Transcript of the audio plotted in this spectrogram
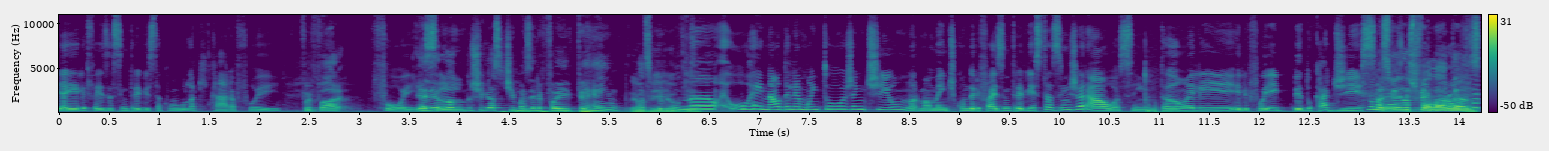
e aí ele fez essa entrevista com o Lula que, cara, foi Foi fora. Foi. Ele assim, eu não cheguei a assistir, mas ele foi ferrenho Eu as vi, eu perguntas. vi. Não, o Reinaldo ele é muito gentil normalmente quando ele faz entrevistas em geral, assim. Então ele, ele foi educadíssimo. Não, mas fez as falaram- perguntas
